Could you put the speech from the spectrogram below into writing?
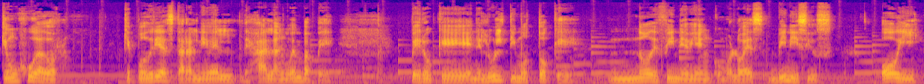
que un jugador que podría estar al nivel de Haaland o Mbappé, pero que en el último toque no define bien como lo es Vinicius, hoy,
